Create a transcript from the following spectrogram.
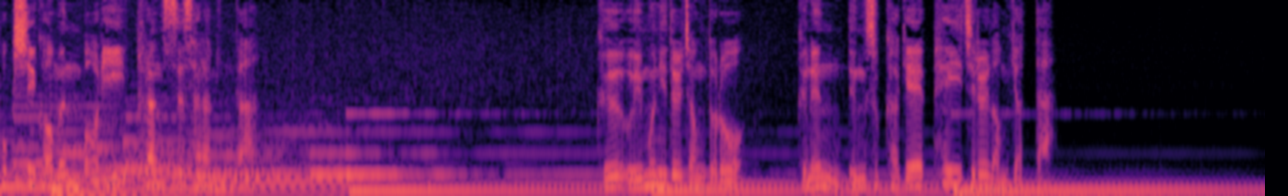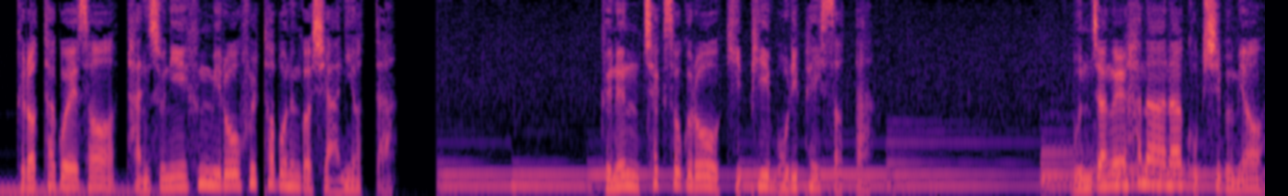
혹시 검은 머리 프랑스 사람인가? 그 의문이 들 정도로 그는 능숙하게 페이지를 넘겼다. 그렇다고 해서 단순히 흥미로 훑어보는 것이 아니었다. 그는 책 속으로 깊이 몰입해 있었다. 문장을 하나하나 곱씹으며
